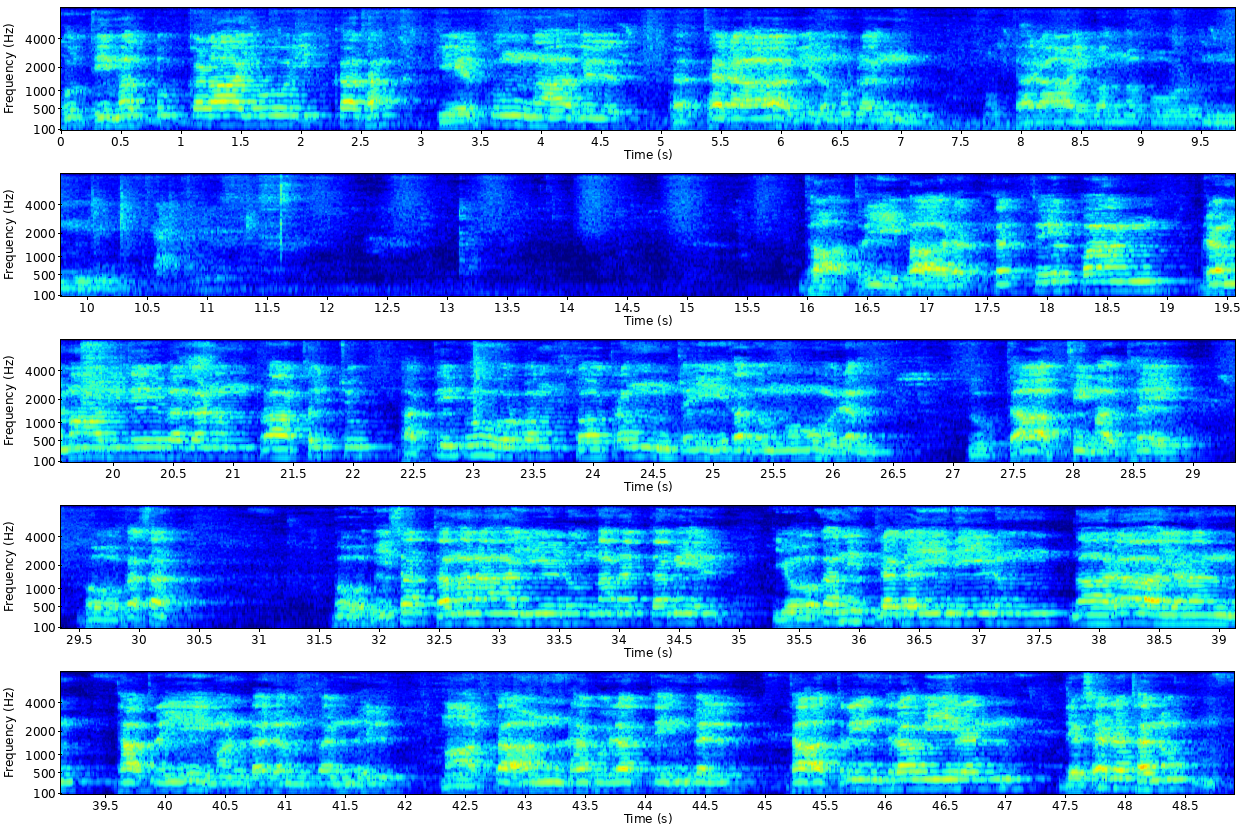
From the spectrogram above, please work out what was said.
ബുദ്ധിമത്തുക്കളായോരിക്കഥ കേൾക്കുന്നാകിൽ ബദ്ധരാകിലുമുടൻ. മുക്തരായി വന്നുകൂടും. ധാത്രീഭാരത്തെ തീർപ്പാൻ ബ്രഹ്മാതിദേവഗണം പ്രാർത്ഥിച്ചു. ഭക്തിപൂർവം സ്തോത്രം ചെയ്തതും മൂലം ദുഗ്ധാബ്ധിമധ്യേ ഭോഗസത് ഭോഗിസത്തമനായിടുന്ന മെത്തമേൽ യോഗനിദ്ര ചെയ്തിടും നാരായണൻ ധാത്രീമണ്ഡലം തന്നിൽ മാർത്താണ്ഡകുലത്തിങ്കൽ ധാത്രീന്ദ്രവീരൻ ദശരഥനും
